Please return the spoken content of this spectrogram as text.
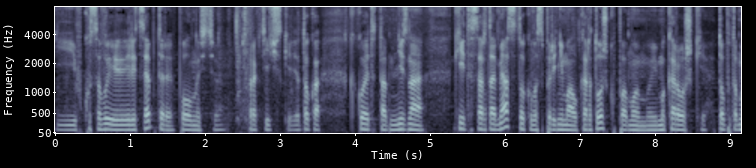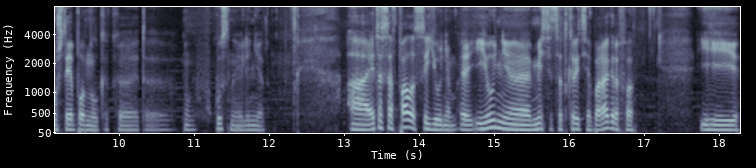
и вкусовые рецепторы полностью, практически. Я только какое-то там, не знаю, какие-то сорта мяса только воспринимал, картошку, по-моему, и макарошки. То потому что я помнил, как э, это ну, вкусно или нет. А это совпало с июнем. Э, Июнь месяц открытия параграфа. И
